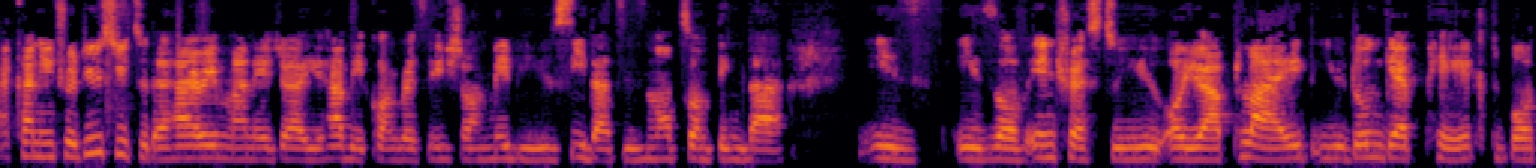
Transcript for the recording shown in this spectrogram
I can introduce you to the hiring manager. You have a conversation. Maybe you see that is not something that is is of interest to you or you applied, you don't get picked, but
